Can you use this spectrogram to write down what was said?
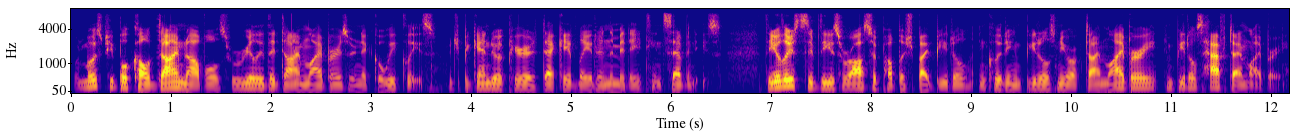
What most people call dime novels were really the dime libraries or nickel weeklies, which began to appear a decade later in the mid-1870s. The earliest of these were also published by Beadle, including Beadle's New York Dime Library and Beadle's Half Dime Library.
